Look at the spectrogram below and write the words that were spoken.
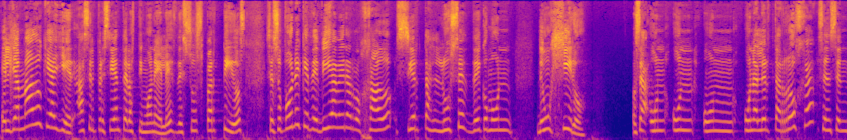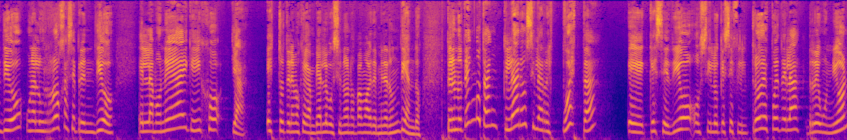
el llamado que ayer hace el presidente de los timoneles de sus partidos, se supone que debía haber arrojado ciertas luces de como un, de un giro. O sea, un, un, un, una alerta roja se encendió, una luz roja se prendió en la moneda y que dijo, ya, esto tenemos que cambiarlo porque si no nos vamos a terminar hundiendo. Pero no tengo tan claro si la respuesta eh, que se dio o si lo que se filtró después de la reunión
